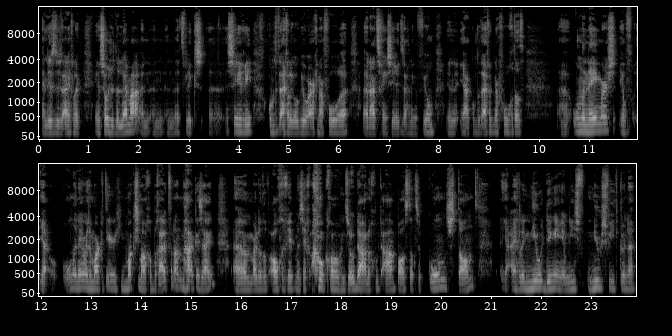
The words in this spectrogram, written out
En dit is dus eigenlijk in een Social Dilemma, een, een, een Netflix-serie, komt het eigenlijk ook heel erg naar voren. Uh, nou, het is geen serie, het is eigenlijk een film. En ja, komt het eigenlijk naar voren dat uh, ondernemers, of, ja, ondernemers en marketeers hier maximaal gebruik van aan het maken zijn. Um, maar dat het algoritme zich ook gewoon zodanig goed aanpast dat ze constant ja, eigenlijk nieuwe dingen in jouw nieuwsfeed kunnen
